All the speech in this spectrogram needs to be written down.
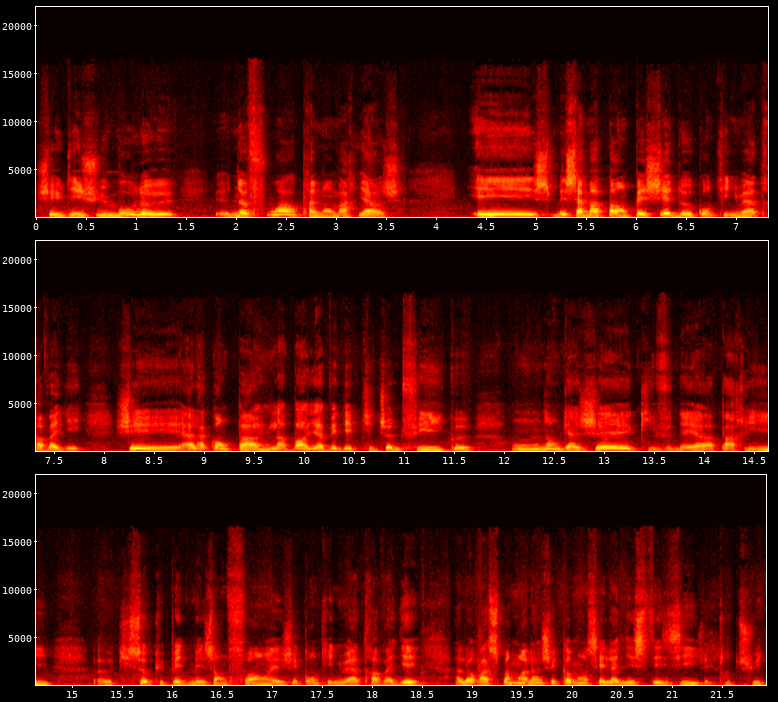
J'ai eu des jumeaux euh, neuf mois après mon mariage. Et, mais ça ne m'a pas empêché de continuer à travailler. J'ai, à la campagne, là-bas, il y avait des petites jeunes filles qu'on engageait, qui venaient à Paris. Euh, qui s'occupait de mes enfants et j'ai continué à travailler. Alors à ce moment-là, j'ai commencé l'anesthésie. J'ai tout de suite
